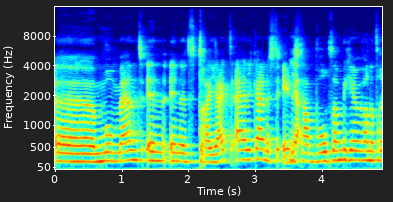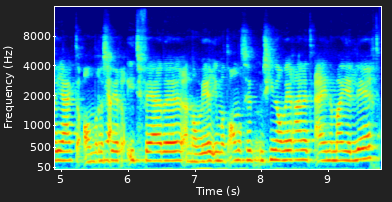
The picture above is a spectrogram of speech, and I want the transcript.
uh, moment in, in het traject eigenlijk. Hè. Dus de ene staat bijvoorbeeld aan het begin van het traject, de andere is weer iets verder en dan weer iemand anders zit misschien alweer aan het einde. Maar je leert,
